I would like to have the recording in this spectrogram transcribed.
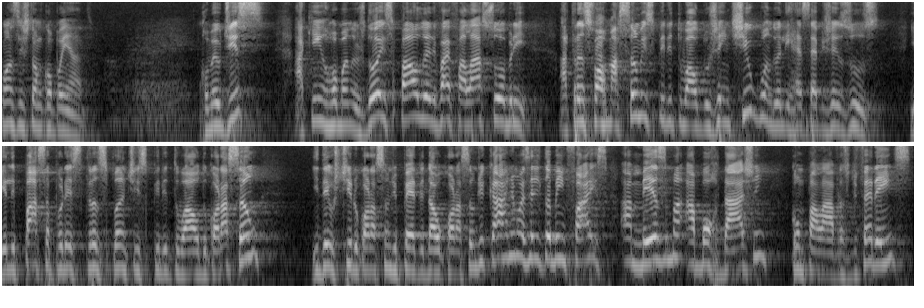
Quantos estão acompanhando? Como eu disse, aqui em Romanos 2, Paulo ele vai falar sobre a transformação espiritual do gentil quando ele recebe Jesus. E ele passa por esse transplante espiritual do coração, e Deus tira o coração de pedra e dá o coração de carne, mas ele também faz a mesma abordagem, com palavras diferentes,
